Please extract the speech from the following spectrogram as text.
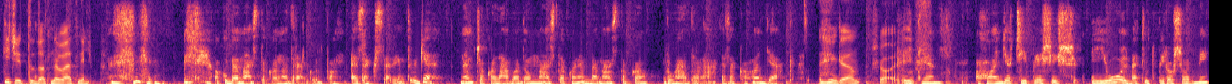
kicsit tudott nevetni. Akkor bemásztak a nadrágodba, ezek szerint, ugye? Nem csak a lábadon másztak, hanem bemásztak a ruhád alá, ezek a hangyák. Igen, sajnos. Igen. A hangyacsípés is jól be tud pirosodni,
